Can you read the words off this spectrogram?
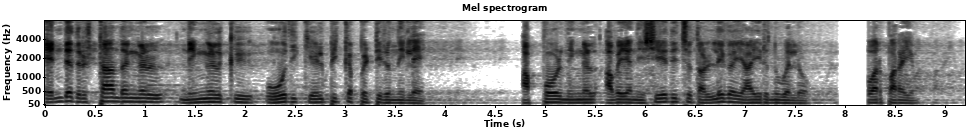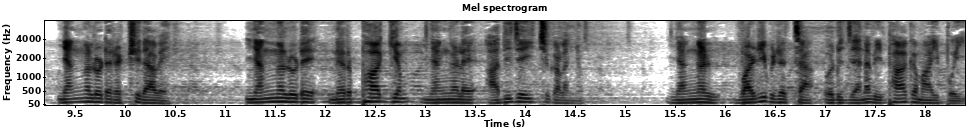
എന്റെ ദൃഷ്ടാന്തങ്ങൾ നിങ്ങൾക്ക് ഓതി കേൾപ്പിക്കപ്പെട്ടിരുന്നില്ലേ? അപ്പോൾ നിങ്ങൾ അവയെ നിഷേധിച്ചു തള്ളുകയായിരുന്നുവല്ലോ. അവർ പറയും ഞങ്ങളുടെ രക്ഷിതാവേ ഞങ്ങളുടെ നിർഭാഗ്യം ഞങ്ങളെ അതിജയിച്ചു കളഞ്ഞു ഞങ്ങൾ വഴിപിഴച്ച ഒരു ജനവിഭാഗമായി പോയി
